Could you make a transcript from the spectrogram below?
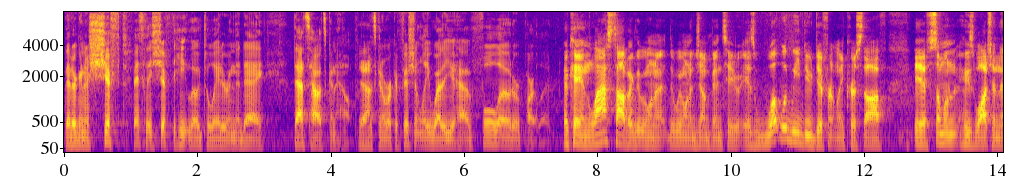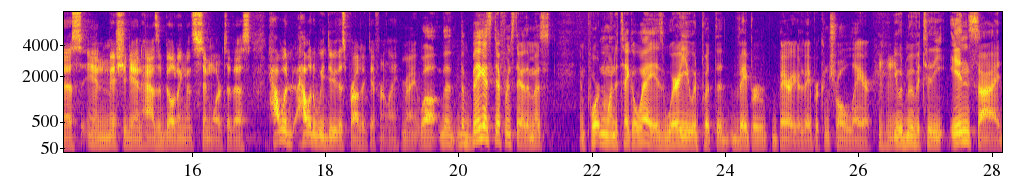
that are going to shift, basically shift the heat load to later in the day. That's how it's going to help. Yeah. It's going to work efficiently whether you have full load or part load. Okay, and last topic that we want to that we want to jump into is what would we do differently, Kristof, if someone who's watching this in Michigan has a building that's similar to this? How would how would we do this project differently? Right. Well, the, the biggest difference there, the most important one to take away is where you would put the vapor barrier, the vapor control layer. Mm-hmm. You would move it to the inside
